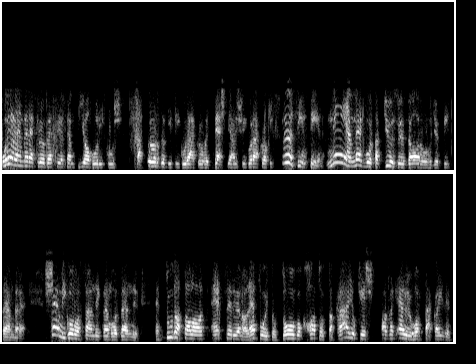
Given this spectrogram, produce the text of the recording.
Olyan emberekről beszéltem, diabolikus, tehát ördögi figurákról, vagy bestiális figurákról, akik őszintén, mélyen meg voltak győződve arról, hogy ők tiszta emberek. Semmi gonosz szándék nem volt bennük. de tudat alatt egyszerűen a lefolytott dolgok hatottak rájuk, és aznak előhozták a izét.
